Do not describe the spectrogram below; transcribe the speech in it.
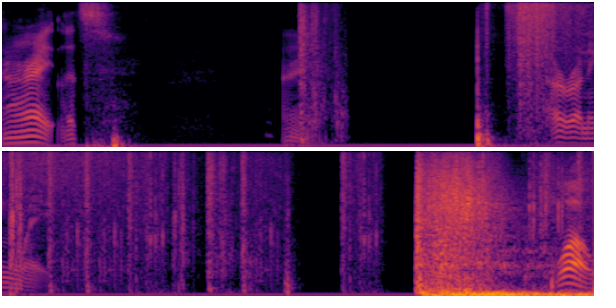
Alright, let's... Alright. Are running away. Whoa.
